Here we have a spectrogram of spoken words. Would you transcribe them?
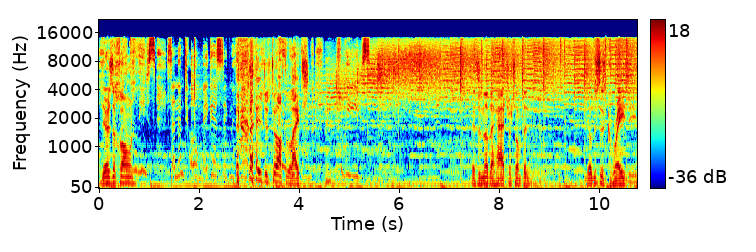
There's a phone. Police. Send them to Omega Sigma. he just turned off the lights. Please. There's another hatch or something. Yo, this is crazy.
